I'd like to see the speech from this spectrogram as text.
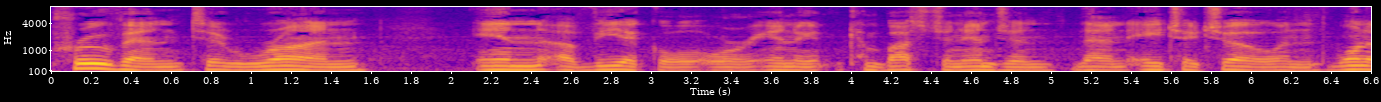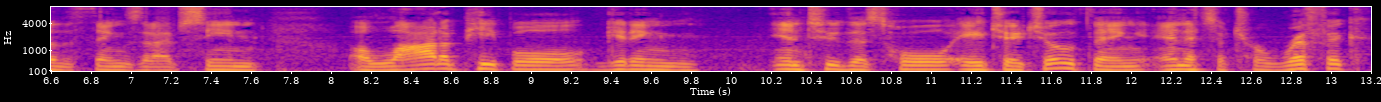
proven to run in a vehicle or in a combustion engine than HHO. And one of the things that I've seen a lot of people getting into this whole HHO thing, and it's a terrific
